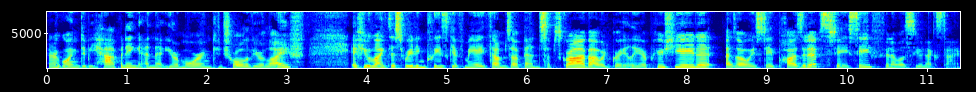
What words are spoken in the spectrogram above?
that are going to be happening and that you're more in control of your life. If you like this reading, please give me a thumbs up and subscribe. I would greatly appreciate it. As always, stay positive, stay safe, and I will see you next time.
